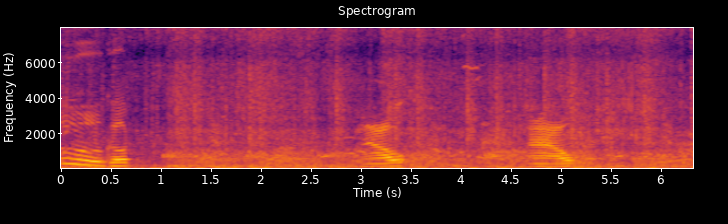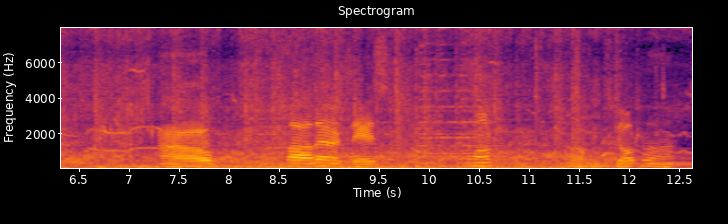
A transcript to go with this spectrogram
Oh, God. Ow. Ow. Ow. Oh, there it is. Come on. Oh, God. Oh.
